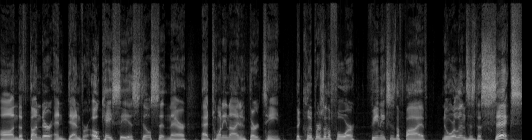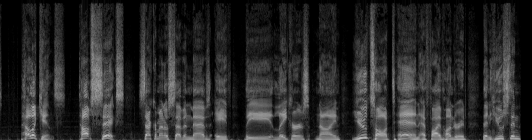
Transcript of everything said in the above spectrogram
on the Thunder and Denver. OKC is still sitting there at 29 and 13. The Clippers are the four. Phoenix is the five. New Orleans is the six. Pelicans, top six. Sacramento seven. Mavs eighth. The Lakers nine. Utah 10 at 500. Then Houston,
